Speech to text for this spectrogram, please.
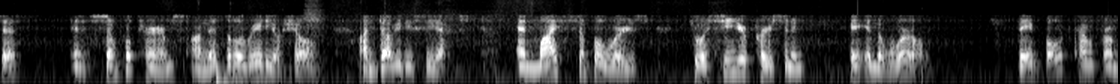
sis, in simple terms on this little radio show on WDCX, and my simple words to a senior person in, in the world, they both come from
